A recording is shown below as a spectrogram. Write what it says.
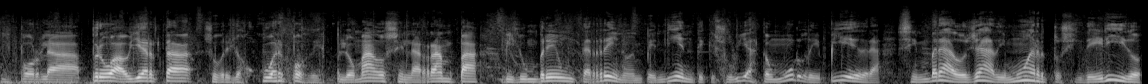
y por la proa abierta sobre los cuerpos desplomados en la rampa vilumbré un terreno en pendiente que subía hasta un muro de piedra, sembrado ya de muertos y de heridos.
